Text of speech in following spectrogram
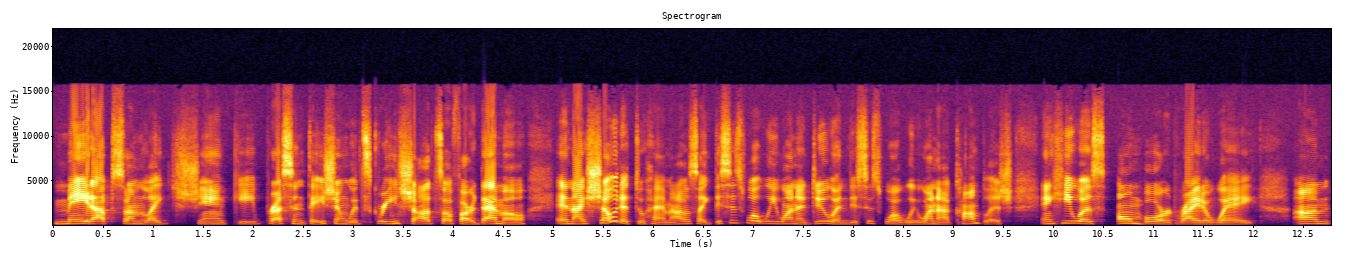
made up some like shanky presentation with screenshots of our demo and I showed it to him. I was like, this is what we want to do and this is what we want to accomplish. And he was on board right away. Um,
